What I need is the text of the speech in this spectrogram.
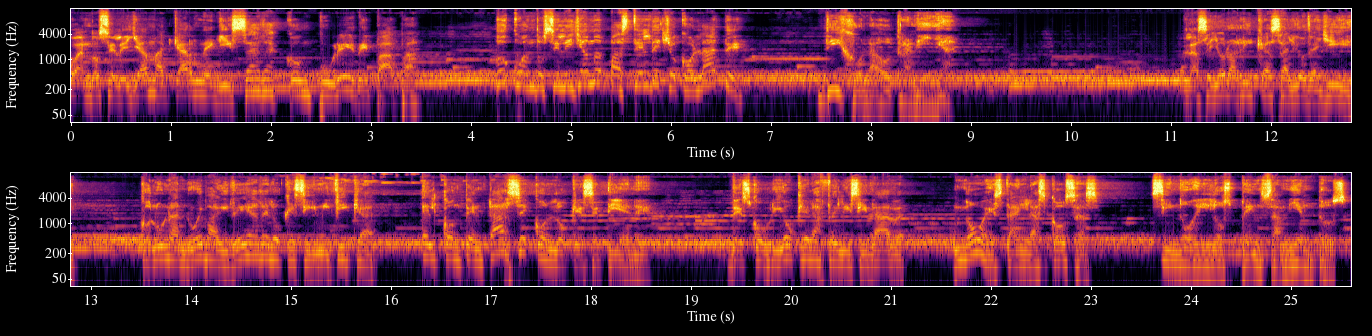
cuando se le llama carne guisada con puré de papa. O cuando se le llama pastel de chocolate, dijo la otra niña. La señora rica salió de allí con una nueva idea de lo que significa el contentarse con lo que se tiene. Descubrió que la felicidad no está en las cosas, sino en los pensamientos.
